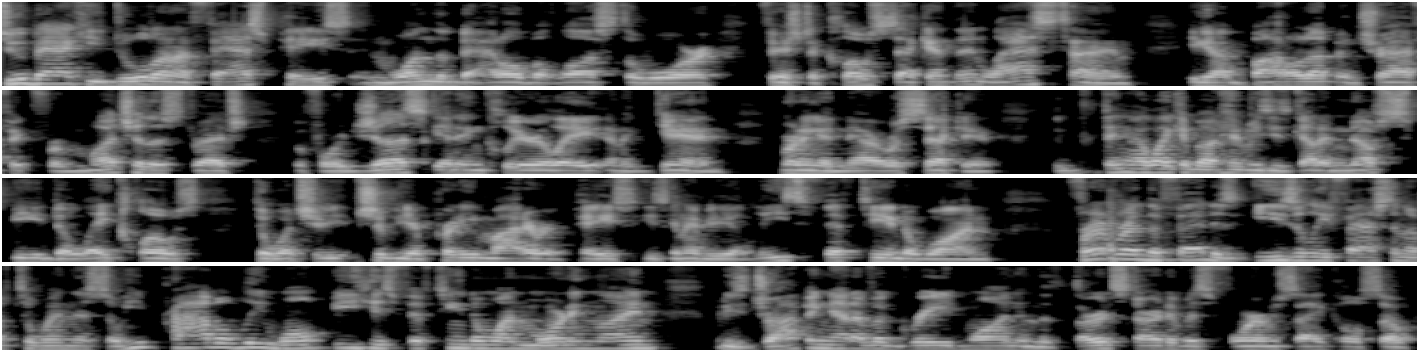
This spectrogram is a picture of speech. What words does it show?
Two back, he dueled on a fast pace and won the battle, but lost the war, finished a close second. Then last time, he got bottled up in traffic for much of the stretch before just getting clear late and again running a narrow second. The thing I like about him is he's got enough speed to lay close to what should be a pretty moderate pace. He's going to be at least 15 to 1. Front Run the Fed is easily fast enough to win this, so he probably won't be his 15 to 1 morning line, but he's dropping out of a grade one in the third start of his form cycle. So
